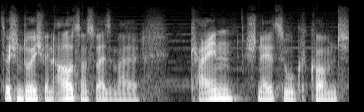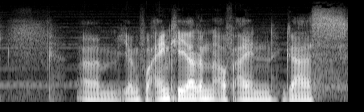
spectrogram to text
Zwischendurch, wenn ausnahmsweise mal kein Schnellzug kommt, ähm, irgendwo einkehren auf ein Glas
